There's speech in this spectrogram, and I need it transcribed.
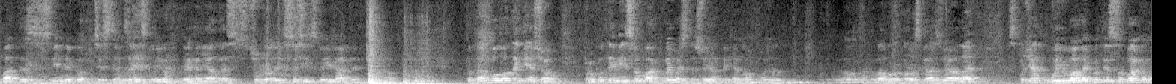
мати з вільником чи з зрізкою виганяли з чужої сусідської хати. Ну, То там було таке, що про котів і собак. Вибачте, що я таке ну, вам розказую, але спочатку воювали коти з собаками,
